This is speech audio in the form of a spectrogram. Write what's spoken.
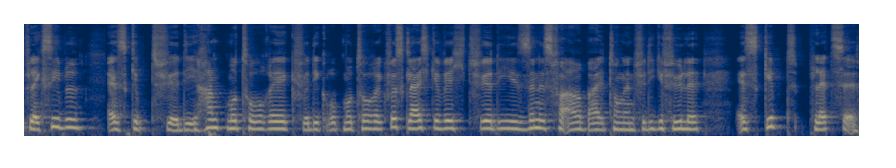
flexibel. Es gibt für die Handmotorik, für die Grobmotorik, fürs Gleichgewicht, für die Sinnesverarbeitungen, für die Gefühle. Es gibt Plätze,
